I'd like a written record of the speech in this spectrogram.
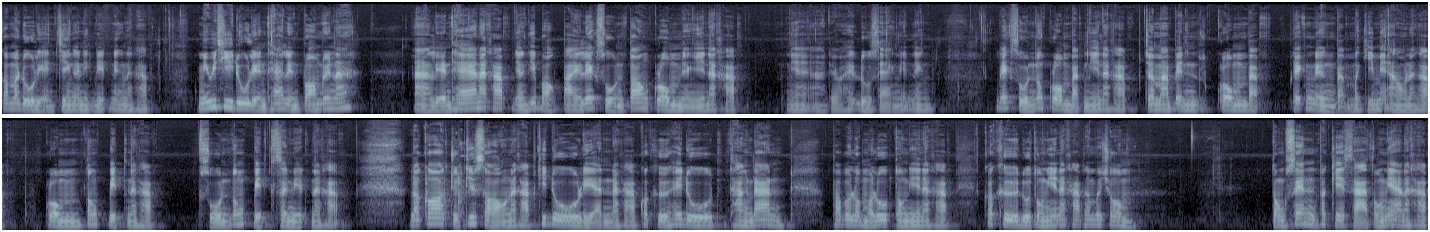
ก็มาดูเหรียญจริงกันอีกนิดนึงนะครับ มีวิธีดูเหรียญแท้เหรียญปลอมด้วยนะอ่าเหรียญแท้นะครับ อย่างที่บอกไปเลขศูนย์ต้องกลมอย่างนี้นะครับเนี่ยเดี๋ยวให้ดูแสงนิดนึง เลขศูนย์ต้องกลมแบบนี้นะครับ จะมาเป็นกลมแบบเลขหนึ่งแบบเมื่อกี้ไม่เอานะครับ กลมต้องปิดนะครับ ศูนย์ต้องปิดสนิทนะครับ แล้วก็จุดที่2นะครับที่ดูเหรียญนะครับ ก็คือให้ดูทางด้านพระบรมรูปตรงนี้นะครับ ก็คือดูตรงนี้นะครับท่านผู้ชม ตรงเส้นพระเกศาตรงเนี้ยนะครับ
